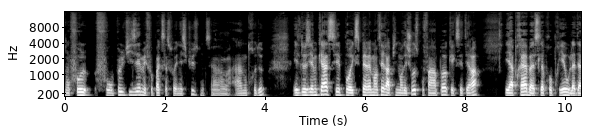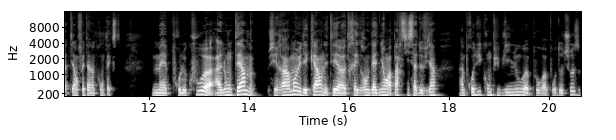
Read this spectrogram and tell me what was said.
Donc, faut, faut, on peut l'utiliser, mais il faut pas que ça soit une excuse. Donc, c'est un, un entre deux. Et le deuxième cas, c'est pour expérimenter rapidement des choses, pour faire un POC, etc. Et après, bah, se l'approprier ou l'adapter en fait à notre contexte. Mais pour le coup, euh, à long terme, j'ai rarement eu des cas on était euh, très grand gagnant, à part si ça devient un produit qu'on publie nous euh, pour, euh, pour d'autres choses.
